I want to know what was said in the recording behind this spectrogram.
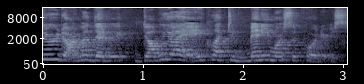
through Dharma, the WIA collected many more supporters.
